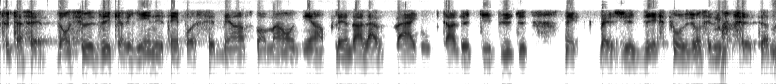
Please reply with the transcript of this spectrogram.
tout à fait. Donc, ça veut dire que rien n'est impossible, mais en ce moment, on est en plein dans la vague ou dans le début de, ben, j'ai dit explosion, c'est le mauvais terme,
